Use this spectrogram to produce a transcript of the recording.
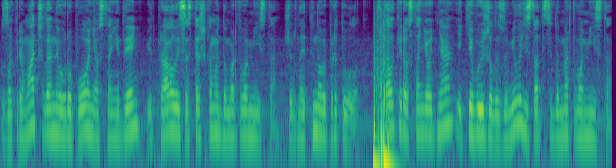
Зокрема, члени угруповання останній день відправилися стежками до мертвого міста, щоб знайти новий притулок. Сталкери останнього дня, які вижили, зуміли дістатися до мертвого міста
